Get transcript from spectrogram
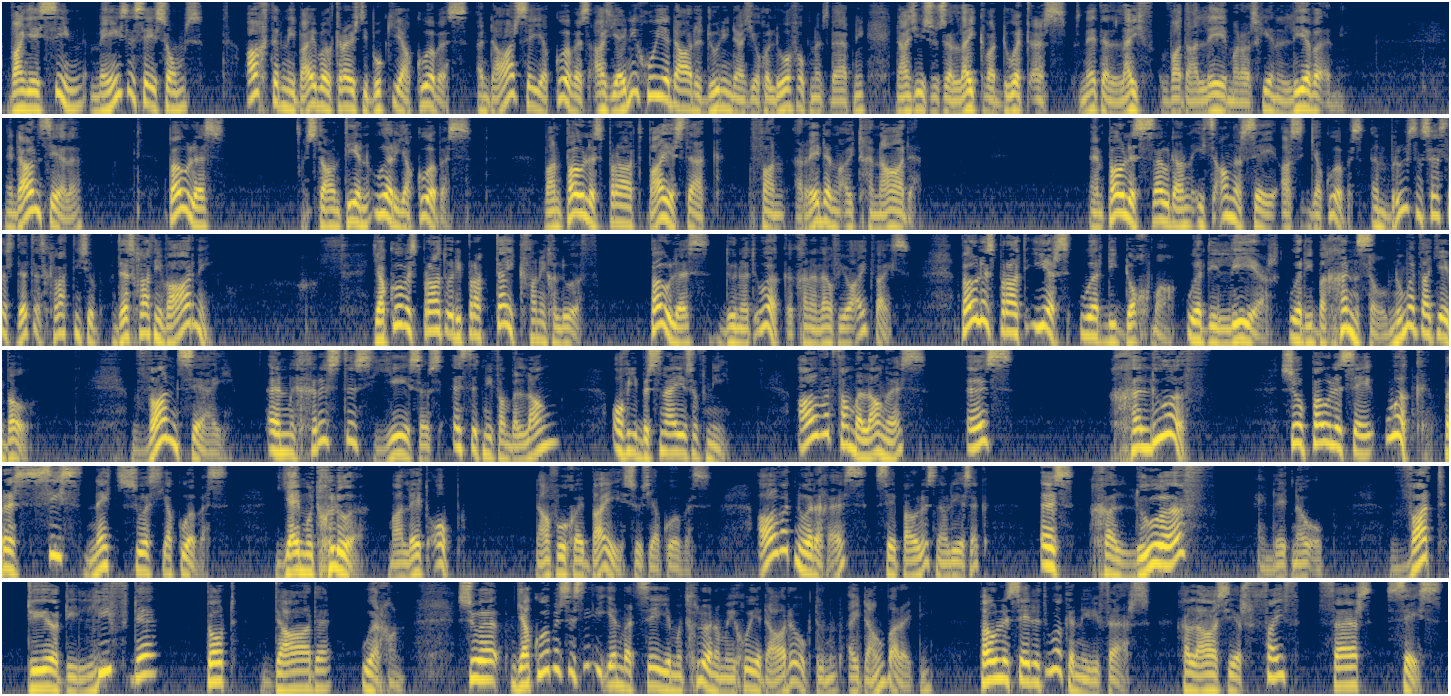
Want jy sien, mense sê soms agter in die Bybel kry ons die boekie Jakobus en daar sê Jakobus as jy nie goeie dade doen nie dan is jou geloof ook niks werd nie dan is jy soos 'n lijk wat dood is is net 'n lyf wat daar lê maar daar's geen lewe in nie en dan sê hulle Paulus staan teenoor Jakobus. Want Paulus praat baie sterk van redding uit genade. En Paulus sou dan iets anders sê as Jakobus. En broers en susters, dit is glad nie so dis glad nie waar nie. Jakobus praat oor die praktyk van die geloof. Paulus doen dit ook. Ek gaan dit nou vir jou uitwys. Paulus praat eers oor die dogma, oor die leer, oor die beginsel, noem dit wat jy wil. Want sê hy, in Christus Jesus is dit nie van belang of jy besny is of nie. Al wat van belang is, is geloof. So Paulus sê ook presies net soos Jakobus. Jy moet glo, maar let op. Dan voeg hy by soos Jakobus. Al wat nodig is, sê Paulus, nou lees ek, is geloof en let nou op. Wat deur die liefde tot dade oorgaan. So Jakobus is nie die een wat sê jy moet glo en dan moet jy goeie dade ook doen uit dankbaarheid nie. Paulus sê dit ook in hierdie vers. Galasiërs 5 vers 6.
